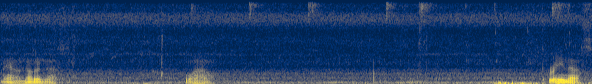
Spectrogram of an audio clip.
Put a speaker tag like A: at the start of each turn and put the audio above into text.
A: Man, another nest. Wow. Three nests.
